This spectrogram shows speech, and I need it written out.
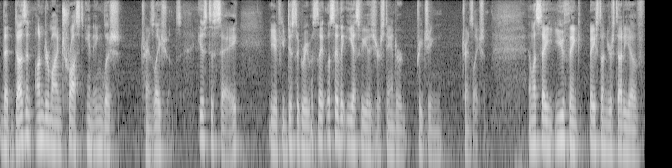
that doesn't undermine trust in English translations is to say if you disagree with say let's say the ESV is your standard preaching translation. And let's say you think based on your study of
